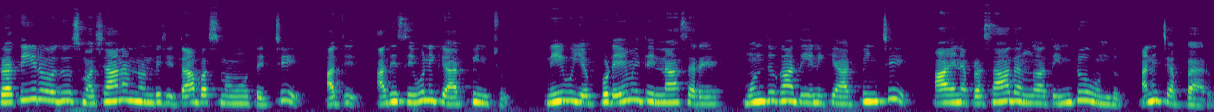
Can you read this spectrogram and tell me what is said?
ప్రతిరోజు శ్మశానం నుండి చితాభస్మము తెచ్చి అది అది శివునికి అర్పించు. నీవు ఎప్పుడేమి తిన్నా సరే ముందుగా దీనికి అర్పించి ఆయన ప్రసాదంగా తింటూ ఉండు అని చెప్పారు.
